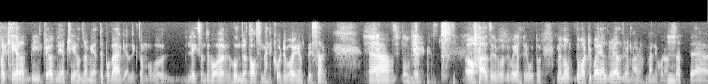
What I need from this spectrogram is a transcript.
parkerad bilkö ner 300 meter på vägen. Liksom, och liksom det var hundratals människor. Det var helt bisarrt. Eh, Shit, frites. Ja, alltså det var, det var jätteroligt. Men de, de vart ju bara äldre och äldre de här människorna. Mm. Så att eh,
